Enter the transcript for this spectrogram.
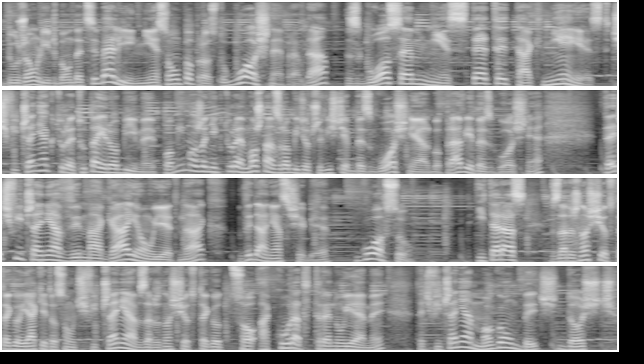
dużą liczbą decybeli, nie są po prostu głośne, prawda? Z głosem niestety tak nie jest. Ćwiczenia, które tutaj robimy, pomimo że niektóre można zrobić oczywiście bezgłośnie albo prawie bezgłośnie, te ćwiczenia wymagają jednak wydania z siebie głosu. I teraz, w zależności od tego, jakie to są ćwiczenia, w zależności od tego, co akurat trenujemy, te ćwiczenia mogą być dość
